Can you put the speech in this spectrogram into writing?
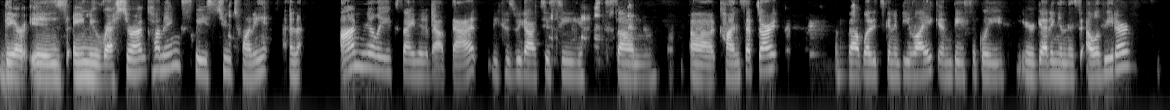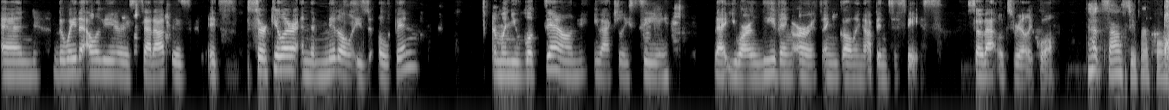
There is a new restaurant coming, Space 220, and I'm really excited about that because we got to see some uh, concept art about what it's going to be like. And basically, you're getting in this elevator, and the way the elevator is set up is it's circular and the middle is open. And when you look down, you actually see that you are leaving Earth and going up into space. So that looks really cool. That sounds super cool.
